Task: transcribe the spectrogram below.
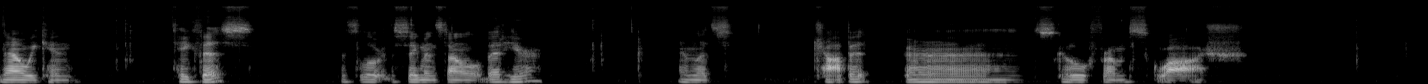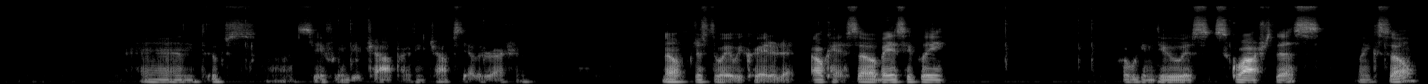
now we can take this. Let's lower the segments down a little bit here. And let's chop it. Uh, let's go from squash and oops let's see if we can do chop. I think chop's the other direction. No just the way we created it. Okay so basically what we can do is squash this like so.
